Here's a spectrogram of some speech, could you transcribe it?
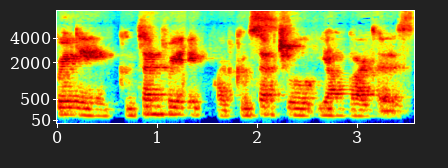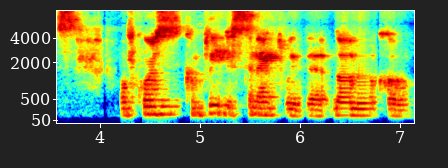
bringing contemporary, quite conceptual young artists. Of course, complete disconnect with the local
